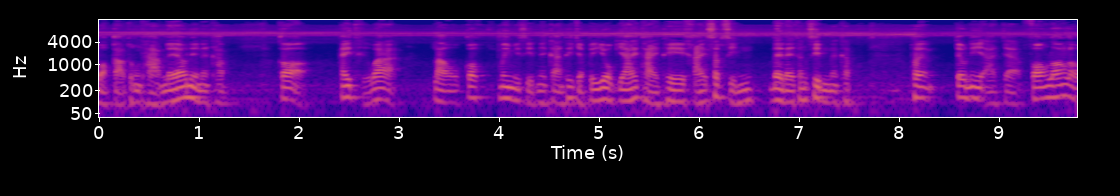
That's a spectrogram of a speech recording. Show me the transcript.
บอกกล่าวทวงถามแล้วเนี่ยนะครับ ก็ให้ถือว่าเราก็ไม่มีสิทธิ์ในการที่จะไปโยกย้ายถ่ายเทขายทรัพย์สินใด ๆ ทั้งสิ้นนะครับ เพราะเจ้าหนี้อาจจะฟ้องร้องเรา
